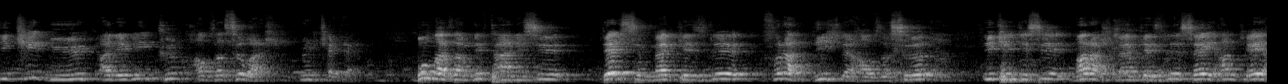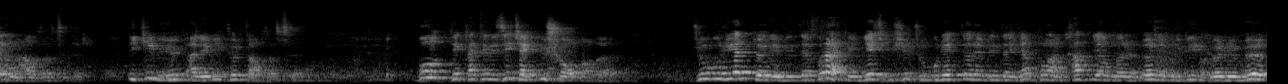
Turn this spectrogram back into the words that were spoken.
İki büyük Alevi Kürt havzası var ülkede. Bunlardan bir tanesi Dersim merkezli Fırat Dicle havzası, ikincisi Maraş merkezli Seyhan Ceyhan havzasıdır. İki büyük Alevi Kürt havzası. Bu dikkatinizi çekmiş olmalı. Cumhuriyet döneminde bırakın geçmişi Cumhuriyet döneminde yapılan katliamların önemli bir bölümü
